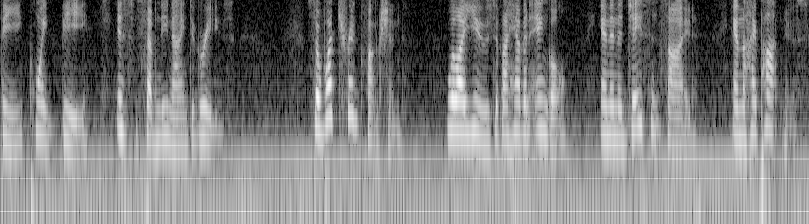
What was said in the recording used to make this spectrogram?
the point B, is 79 degrees. So what trig function will I use if I have an angle and an adjacent side and the hypotenuse?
